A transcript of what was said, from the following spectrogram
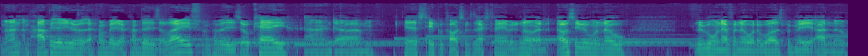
man, I'm happy that he's I'm happy, I'm happy that he's alive. I'm happy that he's okay, and um, yeah, let's take precautions the next time. I don't know. Obviously, we won't know. Maybe we'll never know what it was, but maybe I don't know.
